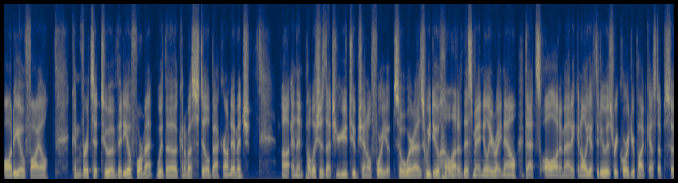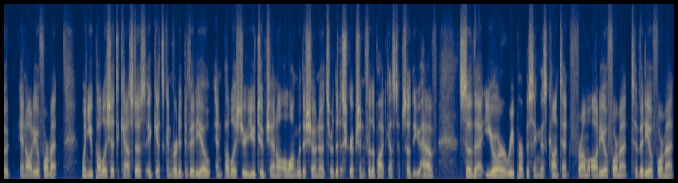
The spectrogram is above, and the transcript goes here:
audio file, converts it to a video format with a kind of a still background image, uh, and then publishes that to your YouTube channel for you. So whereas we do a lot of this manually right now, that's all automatic, and all you have to do is record your podcast episode in audio format. When you publish it to Castos, it gets converted to video and published to your YouTube channel along with the show notes or the description for the podcast episode that you have, so that you're repurposing this content from audio format to video format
